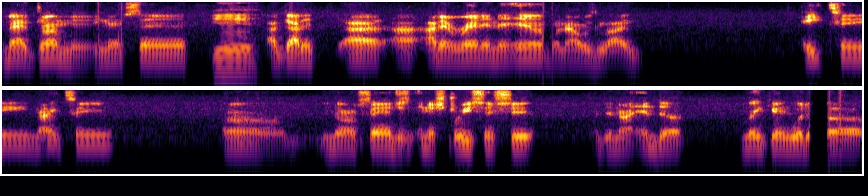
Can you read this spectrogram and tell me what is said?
Mac Drummond, you know what I'm saying? Yeah. I got it I, I I didn't ran into him when I was like 18, 19. Um, you know what I'm saying? Just in the streets and shit. And then I end up linking with uh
